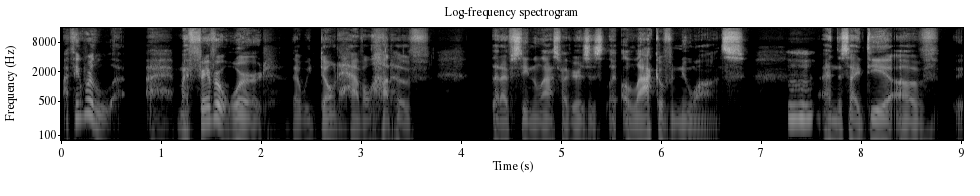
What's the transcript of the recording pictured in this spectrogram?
I think we're uh, my favorite word that we don't have a lot of that I've seen in the last five years is like a lack of nuance, Mhm. and this idea of uh,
